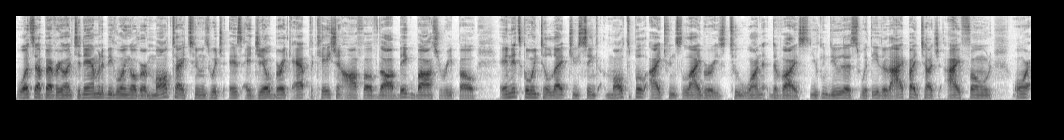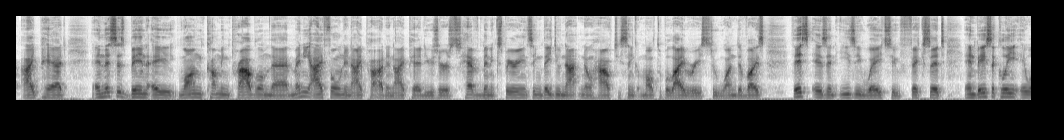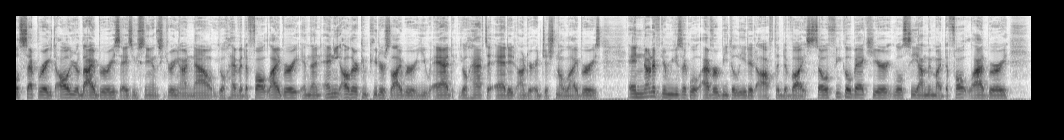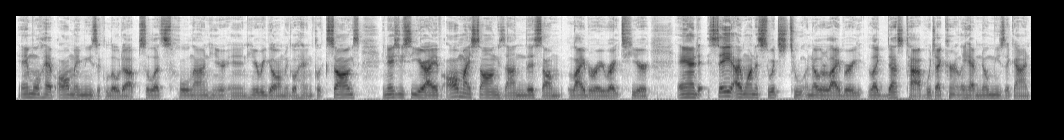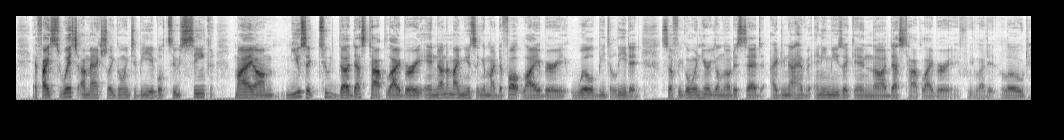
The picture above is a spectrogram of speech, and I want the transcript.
What's up everyone? Today I'm going to be going over MultiTunes which is a jailbreak application off of the Big Boss repo and it's going to let you sync multiple iTunes libraries to one device. You can do this with either the iPod Touch, iPhone, or iPad and this has been a long coming problem that many iPhone and iPod and iPad users have been experiencing. They do not know how to sync multiple libraries to one device. This is an easy way to fix it and basically it will separate all your libraries as you see on the screen right now. You'll have a default library and then any other computer's library you add you'll have to add it under additional libraries and none of your music will ever be deleted off the device. So if you go back here, we'll see I'm in my default library and we'll have all my music load up. So let's hold on here and here we go. I'm gonna go ahead and click songs and as you see here I have all my songs on this um, library right here and say I want to switch to another library like desktop which I currently have no music on. If I switch I'm actually going to be able to sync my um, music to the desktop library and none of my music in my default library will be deleted. So if we go in here you'll notice that I do not have any music in the desktop library if we let it load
